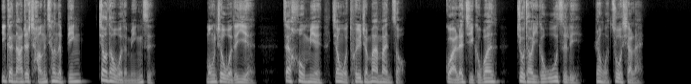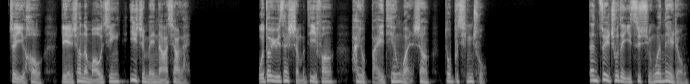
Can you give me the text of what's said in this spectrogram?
一个拿着长枪的兵叫到我的名字，蒙着我的眼，在后面将我推着慢慢走，拐了几个弯，就到一个屋子里让我坐下来。这以后，脸上的毛巾一直没拿下来。我对于在什么地方，还有白天晚上都不清楚。但最初的一次询问内容，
